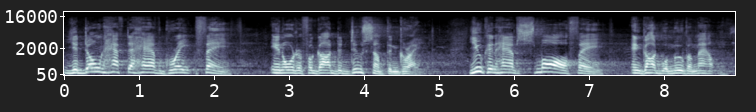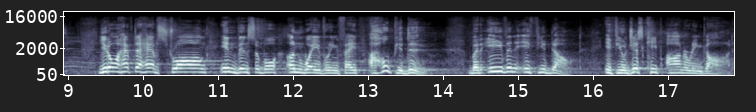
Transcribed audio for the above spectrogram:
you don't have to have great faith in order for God to do something great. You can have small faith and God will move a mountain. You don't have to have strong, invincible, unwavering faith. I hope you do. But even if you don't, if you'll just keep honoring God,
